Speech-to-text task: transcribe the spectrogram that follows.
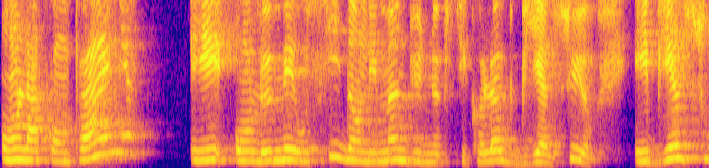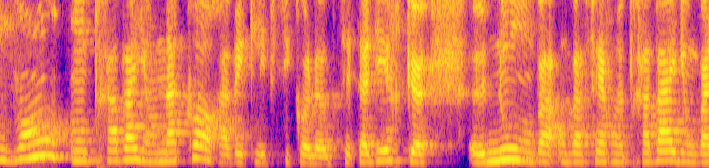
on l'accompagne et on le met aussi dans les mains d'une psychologue, bien sûr. Et bien souvent, on travaille en accord avec les psychologues, c'est-à-dire que euh, nous, on va, faire un travail, on va,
